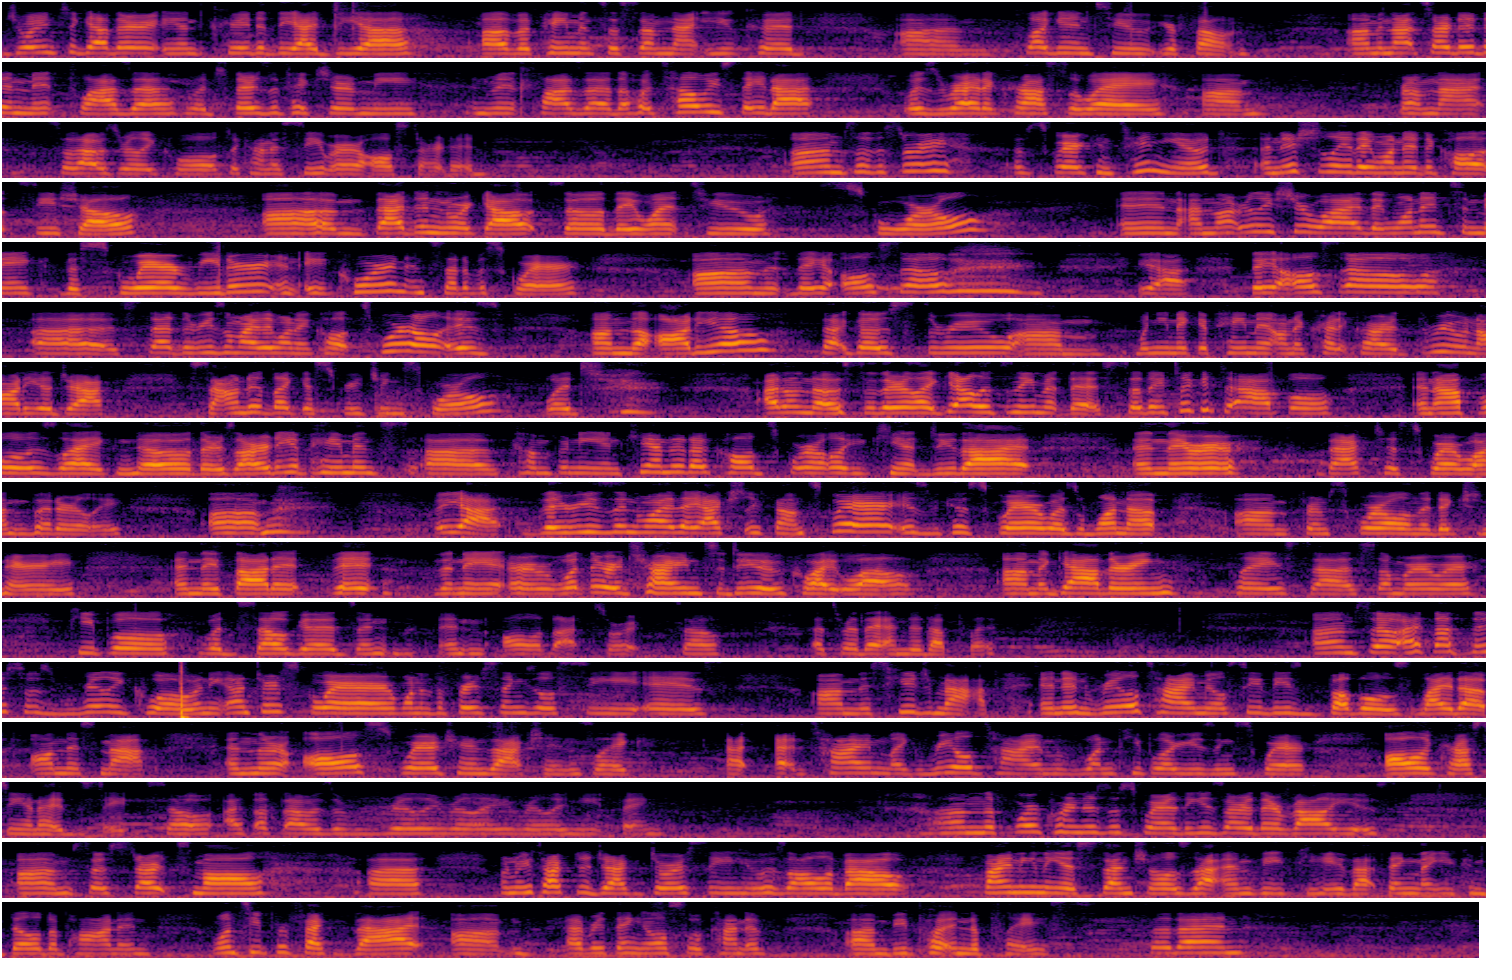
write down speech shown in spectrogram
joined together and created the idea of a payment system that you could um, plug into your phone. Um, and that started in Mint Plaza, which there's a picture of me in Mint Plaza. The hotel we stayed at was right across the way um, from that, so that was really cool to kind of see where it all started. Um, so the story of Square continued. Initially, they wanted to call it Seashell, um, that didn't work out, so they went to Squirrel. And I'm not really sure why. They wanted to make the square reader an acorn instead of a square. Um, they also, yeah, they also uh, said the reason why they want to call it Squirrel is um, the audio that goes through um, when you make a payment on a credit card through an audio jack sounded like a screeching squirrel, which I don't know. So they're like, yeah, let's name it this. So they took it to Apple and Apple was like, no, there's already a payments uh, company in Canada called Squirrel, you can't do that. And they were back to square one, literally. Um, but yeah, the reason why they actually found Square is because Square was one up um, from squirrel in the dictionary, and they thought it fit the name or what they were trying to do quite well. Um, a gathering place, uh, somewhere where people would sell goods and, and all of that sort. So that's where they ended up with. Um, so I thought this was really cool. When you enter Square, one of the first things you'll see is um, this huge map. And in real time, you'll see these bubbles light up on this map. And they're all Square transactions, like at, at time, like real time of when people are using Square all across the United States. So I thought that was a really, really, really neat thing. Um, the four corners of Square, these are their values. Um, so start small. Uh, when we talked to Jack Dorsey, he was all about finding the essentials, that MVP, that thing that you can build upon. And once you perfect that, um, everything else will kind of um, be put into place. So then,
